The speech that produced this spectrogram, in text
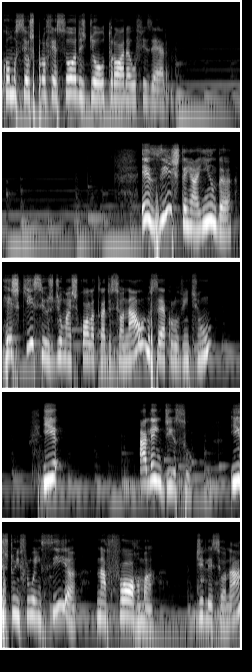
como seus professores de outrora o fizeram? Existem ainda resquícios de uma escola tradicional no século XXI? E, além disso, isto influencia na forma de lecionar?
